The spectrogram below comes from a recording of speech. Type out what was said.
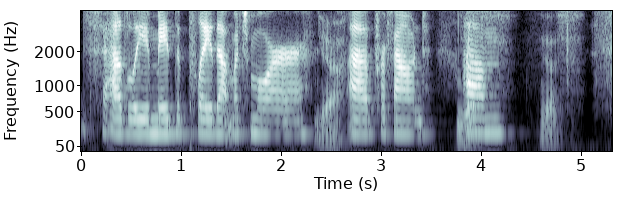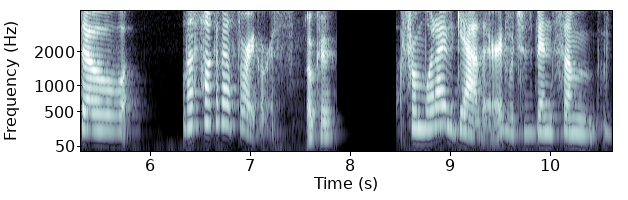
sadly made the play that much more yeah. uh, profound yes. Um, yes so let's talk about StoryCourse okay from what I've gathered, which has been some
